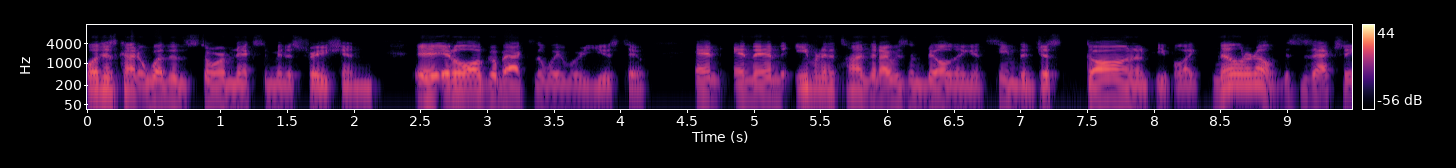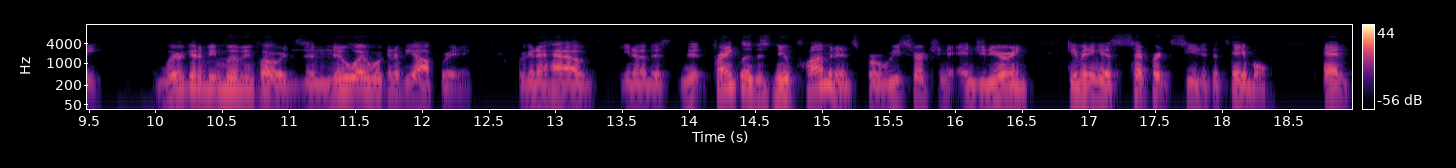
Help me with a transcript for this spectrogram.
We'll just kind of weather the storm next administration. It, will all go back to the way we're used to. And and then even at the time that I was in building, it seemed to just dawn on people like, no, no, no, this is actually we're going to be moving forward. There's a new way we're going to be operating. We're going to have, you know, this, frankly, this new prominence for research and engineering, giving a separate seat at the table. And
